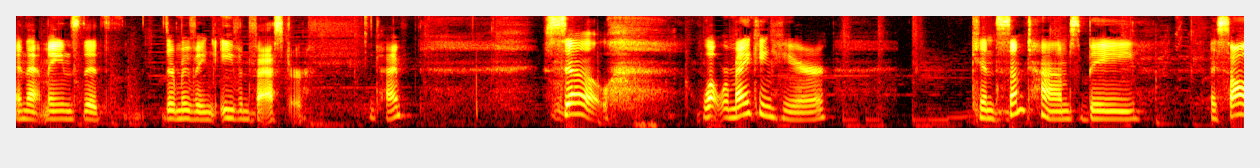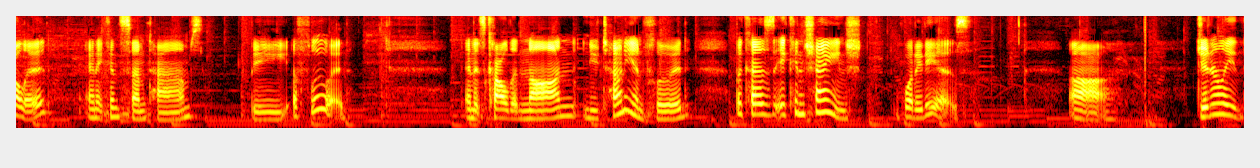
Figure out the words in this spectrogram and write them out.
And that means that they're moving even faster. Okay? So, what we're making here can sometimes be a solid and it can sometimes be a fluid and it's called a non Newtonian fluid because it can change what it is. Uh, generally,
